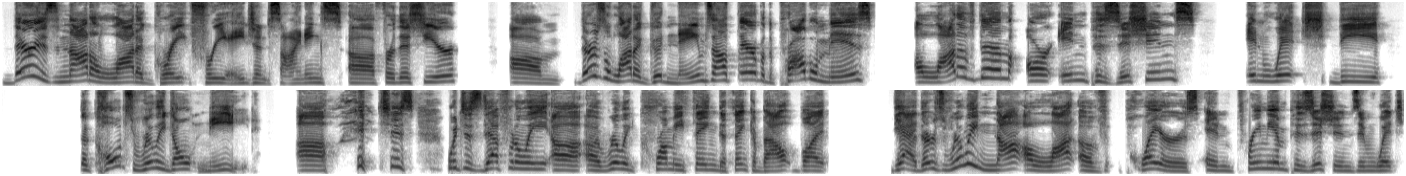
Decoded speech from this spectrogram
there is not a lot of great free agent signings uh, for this year. Um, there's a lot of good names out there, but the problem is a lot of them are in positions in which the the Colts really don't need. Uh, which is which is definitely uh, a really crummy thing to think about, but yeah, there's really not a lot of players in premium positions in which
